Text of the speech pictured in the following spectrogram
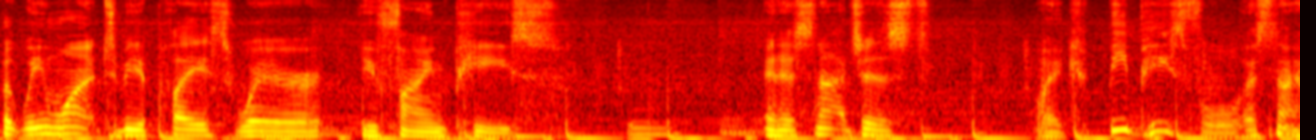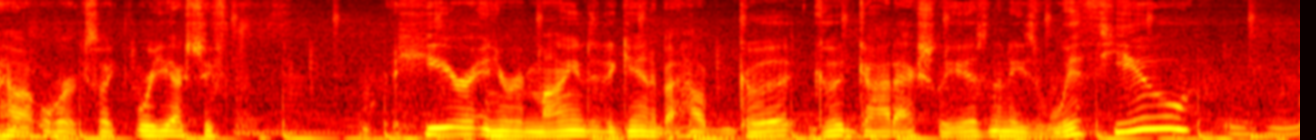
but we want it to be a place where you find peace, Mm. and it's not just like be peaceful. That's not how it works. Like where you actually f- hear and you're reminded again about how good good God actually is, and that He's with you. Mm-hmm.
